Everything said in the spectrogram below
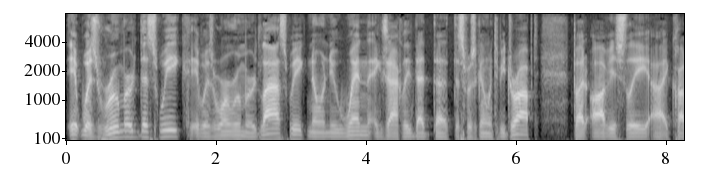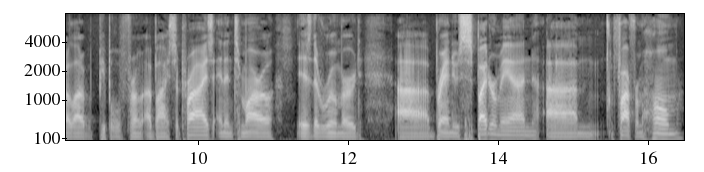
It was rumored this week. It was rumored last week. No one knew when exactly that, that this was going to be dropped, but obviously it caught a lot of people from by surprise. And then tomorrow is the rumored uh, brand new Spider-Man, um, Far From Home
